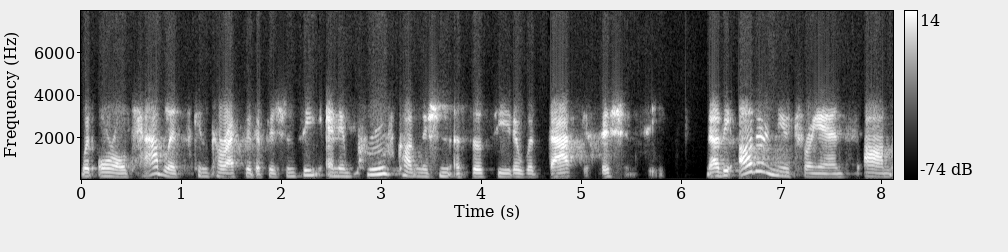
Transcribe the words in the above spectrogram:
with oral tablets can correct the deficiency and improve cognition associated with that deficiency. Now, the other nutrients, um,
